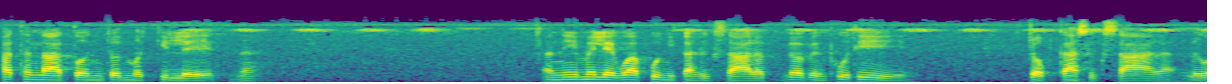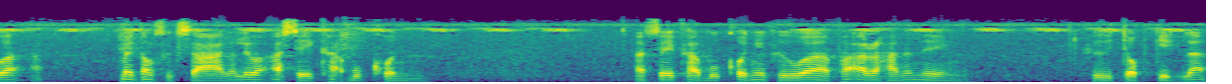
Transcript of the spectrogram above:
พัฒนาตนจนหมดกิเลสนะ อันนี้ไม่เรียกว่าผู้มีการศึกษาแล้วเราเป็นผู้ที่จบการศึกษาแล้ว หรือว่าไม่ต้องศึกษาแล้วเรียกว่าอาเสขบุคคล อาเซคาบุคคลก็คือว่าพระอรหันต์นั่นเอง คือจบกิจแล้ว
